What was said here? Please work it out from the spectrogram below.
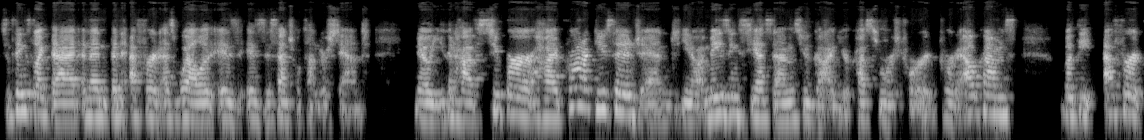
so things like that, and then then effort as well is is essential to understand. You know, you can have super high product usage and you know amazing CSMs who guide your customers toward toward outcomes, but the effort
